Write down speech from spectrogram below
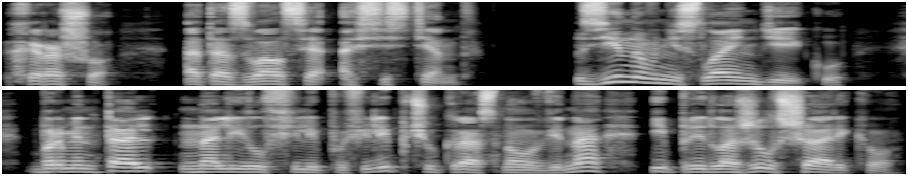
Хорошо», — отозвался ассистент. Зина внесла индейку. Барменталь налил Филиппу Филипповичу красного вина и предложил Шарикову.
